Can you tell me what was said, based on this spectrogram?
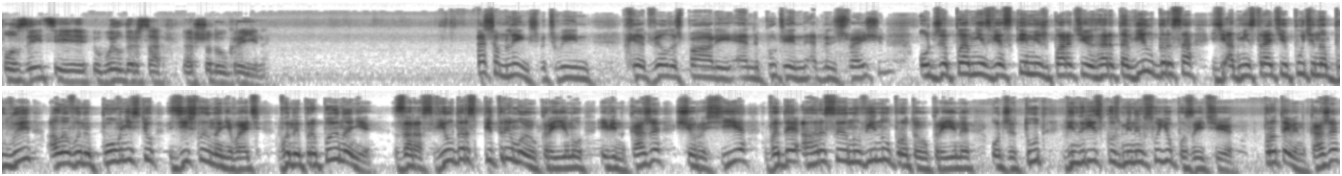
позиції Вілдерса е, щодо України. There's some links between Geert Wilders' party and the Putin administration. Отже, певні зв'язки між партією Герта Вілдерса і адміністрацією Путіна були, але вони повністю зійшли на нівець. Вони припинені. Зараз Вілдерс підтримує Україну, і він каже, що Росія веде агресивну війну проти України. Отже, тут він різко змінив свою позицію. Проте він каже,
